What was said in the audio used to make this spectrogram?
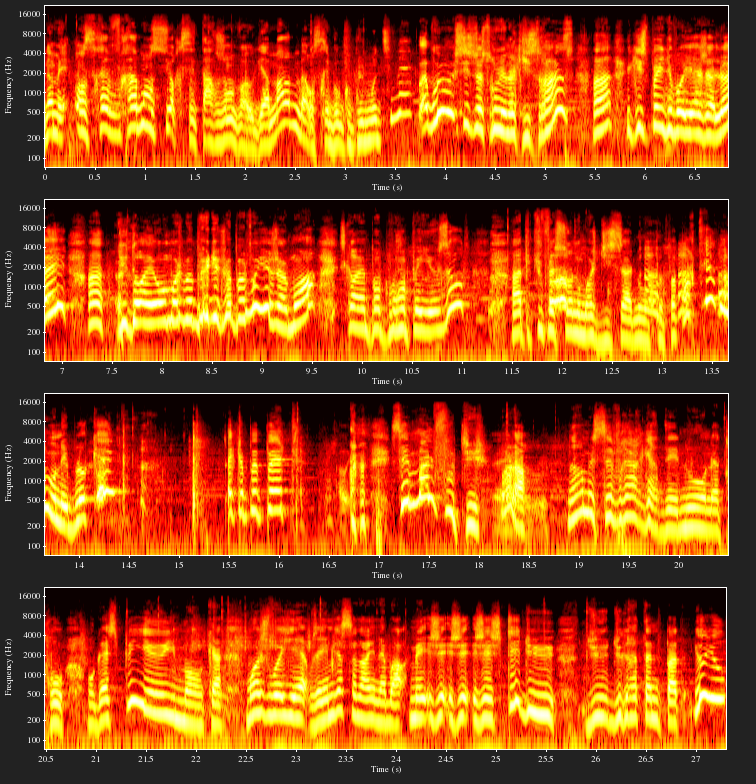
Non, mais on serait vraiment sûr que cet argent va au gamin, mais on serait beaucoup plus motivés. Bah oui, oui, si ça se trouve, il y en a qui se rincent, hein, et qui se payent des voyages à l'œil. Hein. Dis donc, eh oh, moi, je me paye déjà pas de voyage à moi. C'est quand même pas pour en payer aux autres. Ah, puis de toute façon, nous, moi, je dis ça, nous, on peut pas partir, nous, on est bloqués. Avec la pépette. C'est mal foutu, voilà. Non, mais c'est vrai, regardez, nous, on a trop. On gaspille et eux, ils manquent. hein. Moi, je vois hier, vous allez me dire, ça n'a rien à voir, mais j'ai- jeté du, du, du gratin de pâte. You-you,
